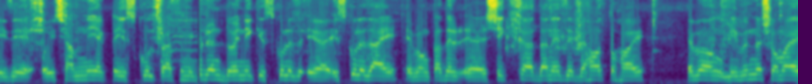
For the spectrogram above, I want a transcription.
এই যে ওই সামনেই একটা স্কুল, প্রাথমিক, স্টুডেন্ট দৈনিক স্কুলে স্কুলে যায় এবং তাদের শিক্ষাদানে যে ব্যাহত হয় এবং বিভিন্ন সময়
